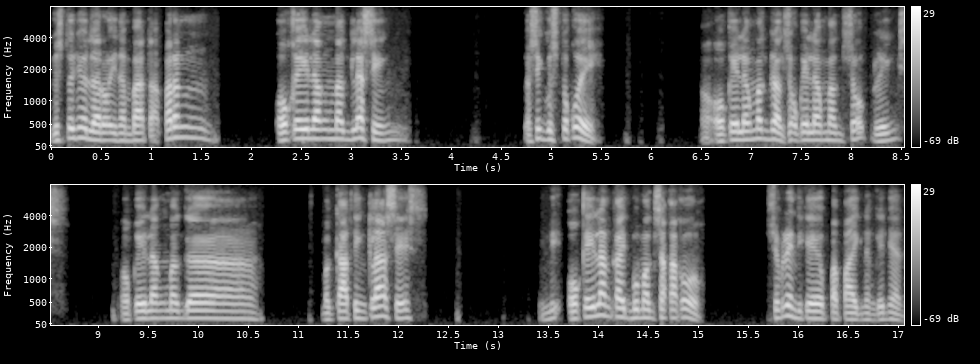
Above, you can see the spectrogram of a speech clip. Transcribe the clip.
gusto nyo laruin ng bata. Parang okay lang maglasing kasi gusto ko eh. O, Okay lang mag-drugs, okay lang mag-soft drinks, okay lang mag ah, mag-cutting classes. Okay lang kahit bumagsak ako. Siyempre, hindi kayo papayag ng ganyan.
